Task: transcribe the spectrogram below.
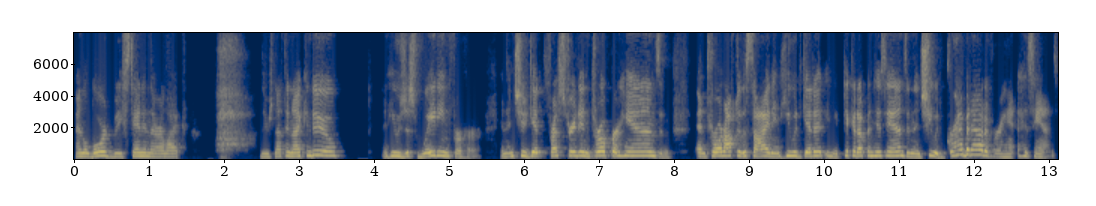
and the lord would be standing there like there's nothing i can do. And he was just waiting for her. And then she'd get frustrated and throw up her hands and and throw it off to the side and he would get it and he'd pick it up in his hands and then she would grab it out of her his hands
